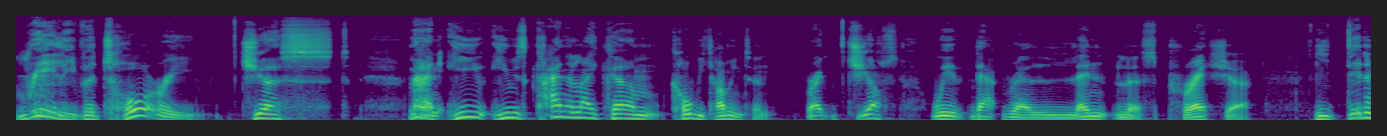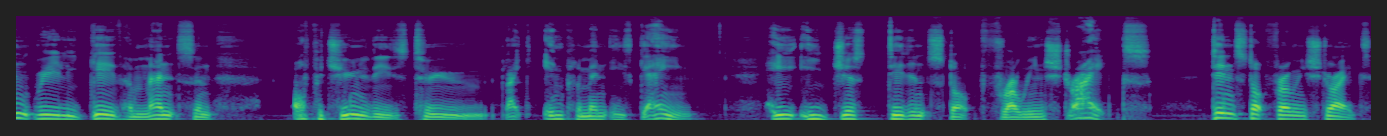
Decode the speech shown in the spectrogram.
really Vettori just man, he he was kind of like um, Colby Covington, right? Just with that relentless pressure. He didn't really give Hermansson opportunities to like implement his game. He he just didn't stop throwing strikes. Didn't stop throwing strikes.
